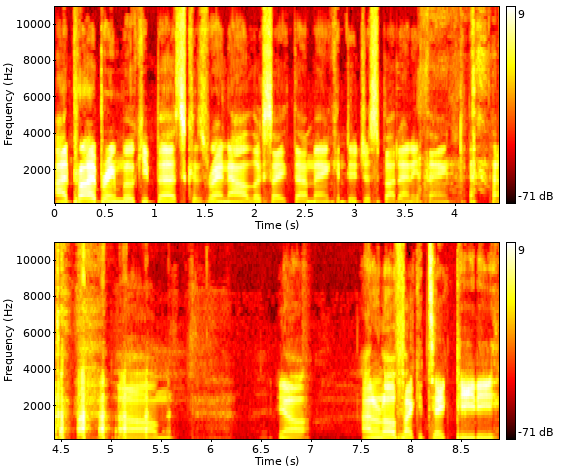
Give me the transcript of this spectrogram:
I'd probably bring Mookie Betts because right now it looks like that man can do just about anything. um, you know, I don't know if I could take Petey.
